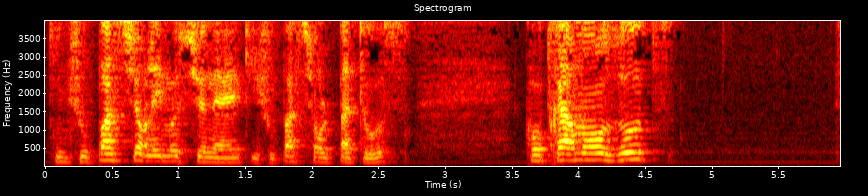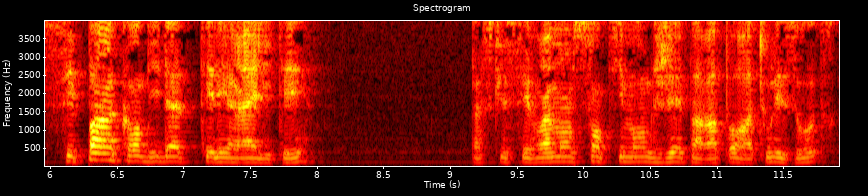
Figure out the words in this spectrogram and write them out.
qui ne joue pas sur l'émotionnel, qui ne joue pas sur le pathos. Contrairement aux autres, c'est pas un candidat de télé-réalité parce que c'est vraiment le sentiment que j'ai par rapport à tous les autres.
